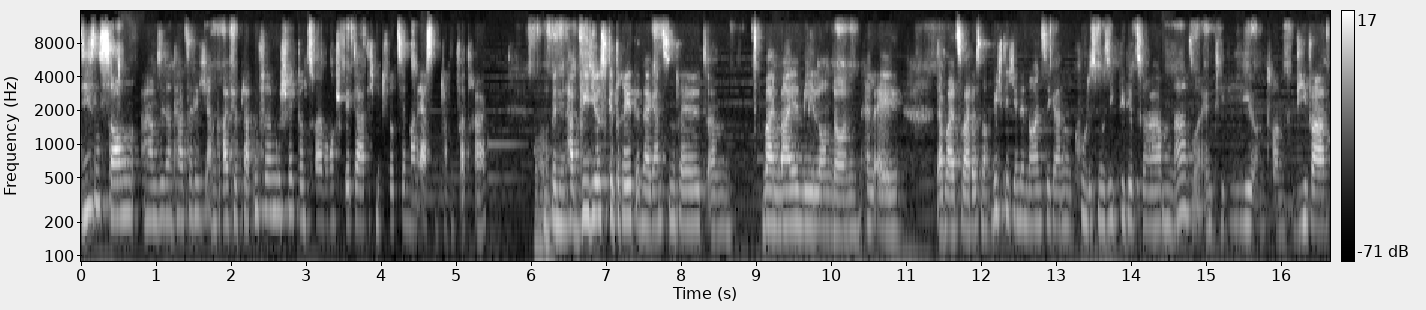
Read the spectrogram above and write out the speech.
diesen Song haben sie dann tatsächlich an drei, vier Plattenfirmen geschickt und zwei Wochen später hatte ich mit 14 meinen ersten Plattenvertrag. Wow. habe Videos gedreht in der ganzen Welt, ähm, war in Miami, London, LA. Damals war das noch wichtig in den 90ern, ein cooles Musikvideo zu haben, ne? so MTV und, und Viva.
